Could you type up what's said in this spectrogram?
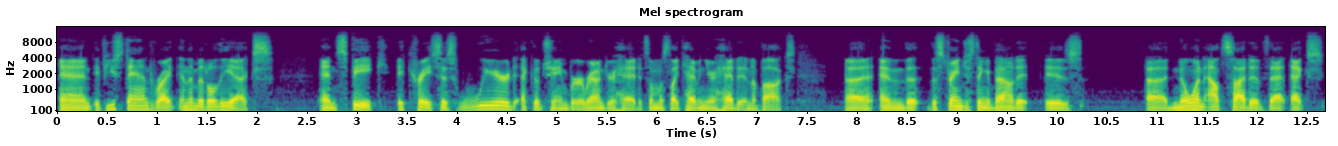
And if you stand right in the middle of the X and speak, it creates this weird echo chamber around your head. It's almost like having your head in a box. Uh, and the the strangest thing about it is, uh, no one outside of that X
